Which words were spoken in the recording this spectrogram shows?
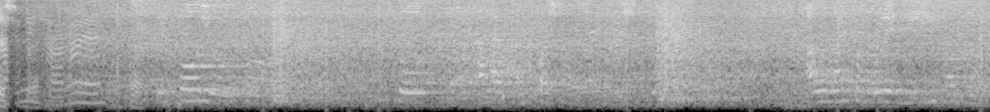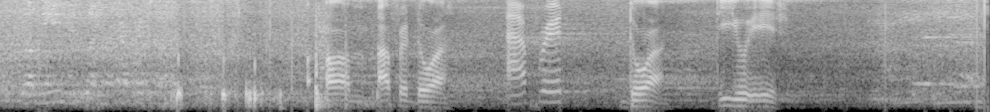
Yes. Before you close, I have one question with your permission. I would like to know the name of your name, Mr. Interpreter. Um, Alfred Duah. Alfred Duah. D U A H. D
